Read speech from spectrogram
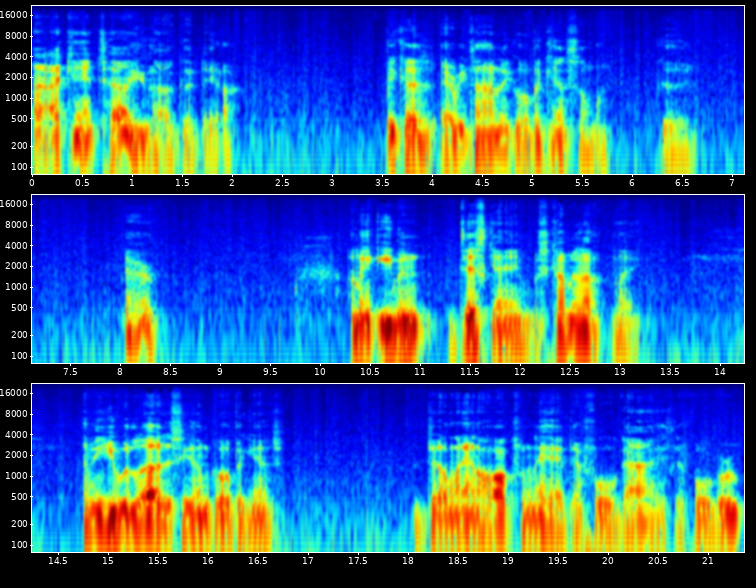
I, I can't tell you how good they are. Because every time they go up against someone good, it hurt. I mean, even this game is coming up. Like, I mean, you would love to see them go up against the Atlanta Hawks when they had their full guys, their full group.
